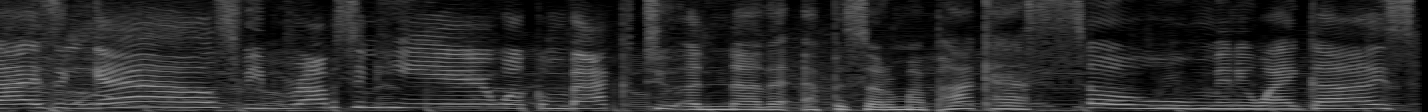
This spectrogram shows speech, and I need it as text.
Guys and gals, Phoebe Robinson here. Welcome back to another episode of my podcast, So Many White Guys.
